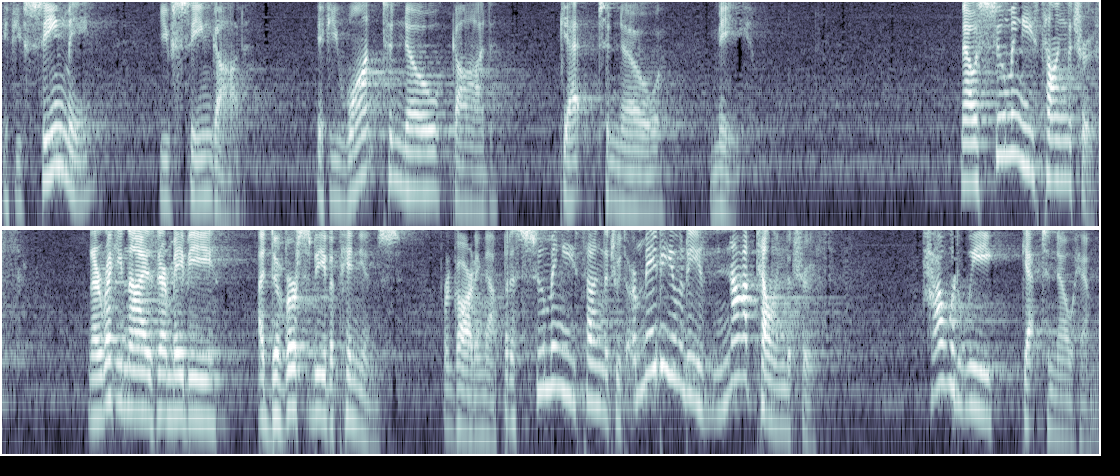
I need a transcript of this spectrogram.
If you've seen me, you've seen God. If you want to know God, get to know me. Now, assuming he's telling the truth, and I recognize there may be a diversity of opinions regarding that, but assuming he's telling the truth, or maybe even if he's not telling the truth, how would we get to know him?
